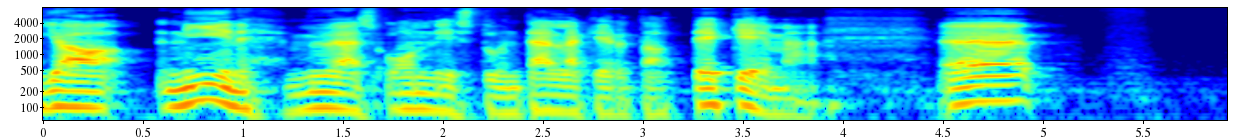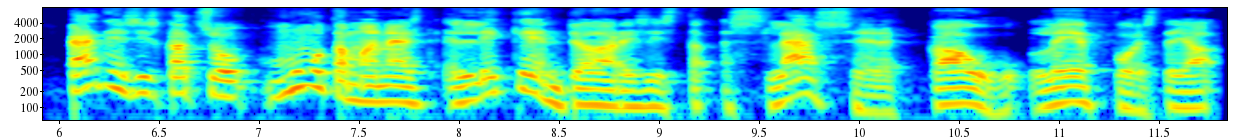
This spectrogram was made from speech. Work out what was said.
Ja niin myös onnistuin tällä kertaa tekemään. Öö, Päätin siis katsoa muutama näistä legendaarisista slasher-kauhuleffoista ja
